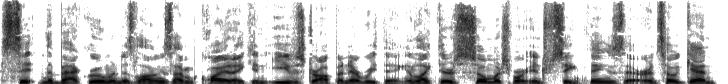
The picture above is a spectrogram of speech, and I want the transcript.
sit in the back room, and as long as I'm quiet, I can eavesdrop on everything. And like, there's so much more interesting things there. And so again,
